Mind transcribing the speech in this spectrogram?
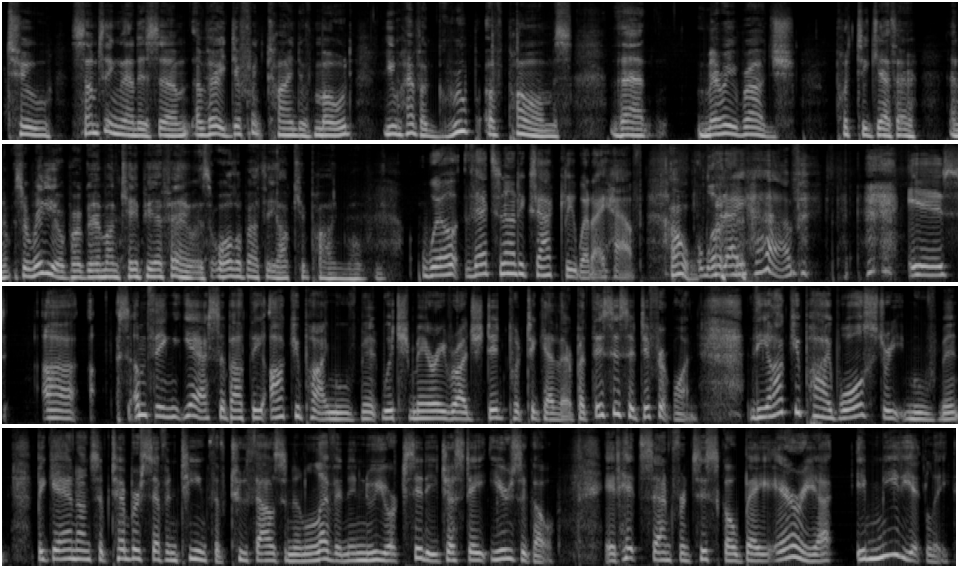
to something that is um, a very different kind of mode. You have a group of poems that Mary Rudge put together, and it was a radio program on KPFA. It was all about the Occupy movement. Well, that's not exactly what I have. Oh. what I have is uh, something, yes, about the Occupy movement, which Mary Rudge did put together, but this is a different one. The Occupy Wall Street movement began on September 17th of 2011 in New York City just eight years ago. It hit San Francisco Bay Area immediately.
